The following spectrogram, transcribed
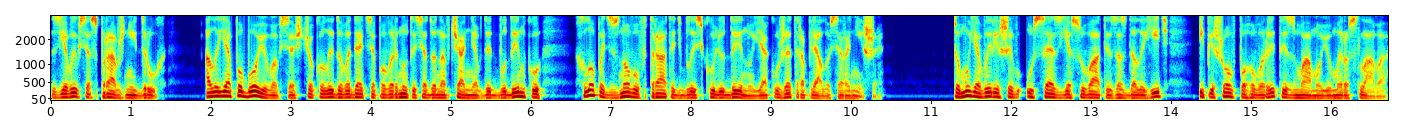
з'явився справжній друг, але я побоювався, що коли доведеться повернутися до навчання в дитбудинку, хлопець знову втратить близьку людину, як уже траплялося раніше. Тому я вирішив усе з'ясувати заздалегідь і пішов поговорити з мамою Мирослава.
